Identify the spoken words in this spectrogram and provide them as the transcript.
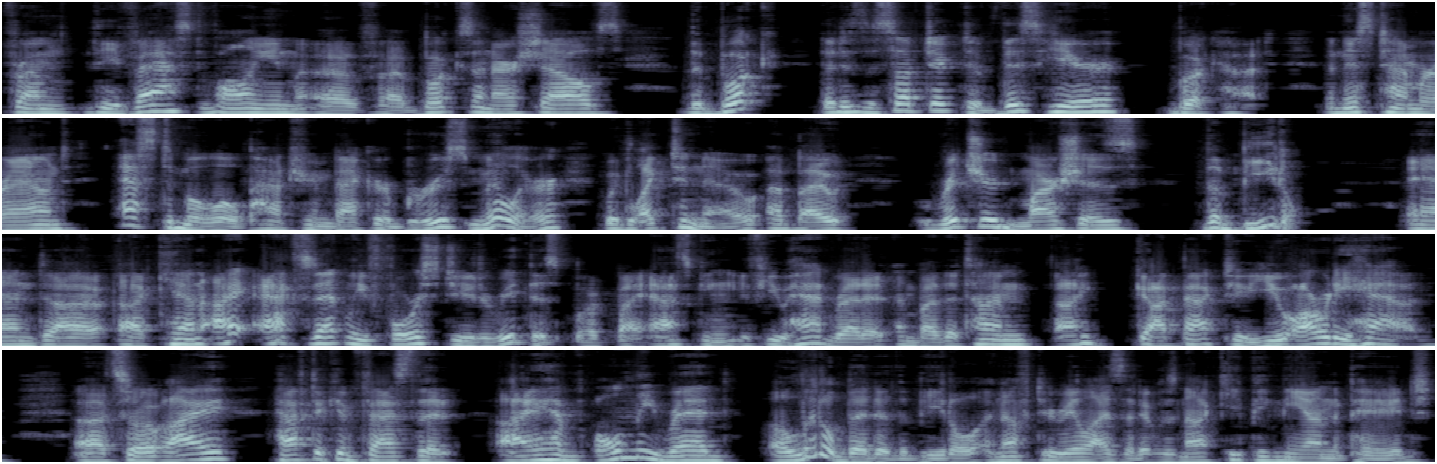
from the vast volume of uh, books on our shelves the book that is the subject of this here book hut. And this time around, estimable Patreon backer Bruce Miller would like to know about Richard Marsh's The Beetle. And uh, uh, Ken, I accidentally forced you to read this book by asking if you had read it, and by the time I got back to you, you already had. Uh, so I have to confess that I have only read a little bit of The Beetle, enough to realize that it was not keeping me on the page.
